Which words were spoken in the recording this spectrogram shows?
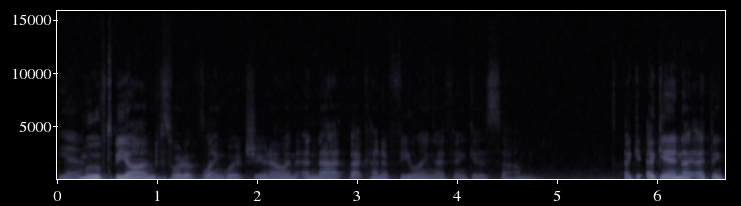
Yeah. moved beyond sort of language you know and, and that, that kind of feeling i think is um, ag- again I, I think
